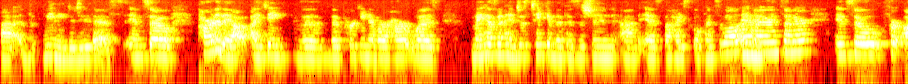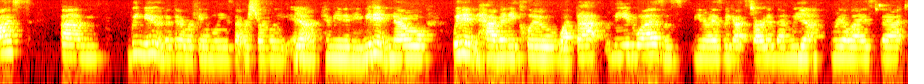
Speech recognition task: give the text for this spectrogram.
uh, we need to do this. And so part of that, I think the, the perking of our heart was my husband had just taken the position um, as the high school principal at Mhm. Byron Center. And so for us, um, we knew that there were families that were struggling in Yeah. our community. We didn't know, we didn't have any clue what that need was. As you know, as we got started, then we Yeah. realized that.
